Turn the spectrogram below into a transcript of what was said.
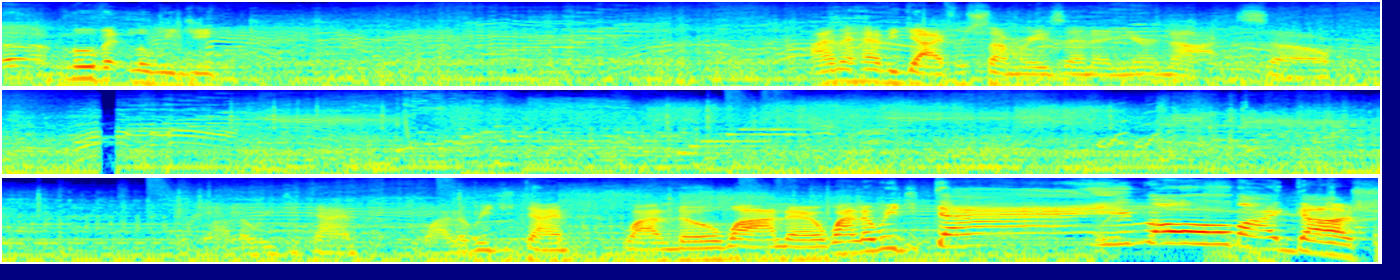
Uh, move it, Luigi. I'm a heavy guy for some reason, and you're not, so... Waluigi time. Waluigi time. Walu, Walu, Waluigi time! Oh my gosh!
